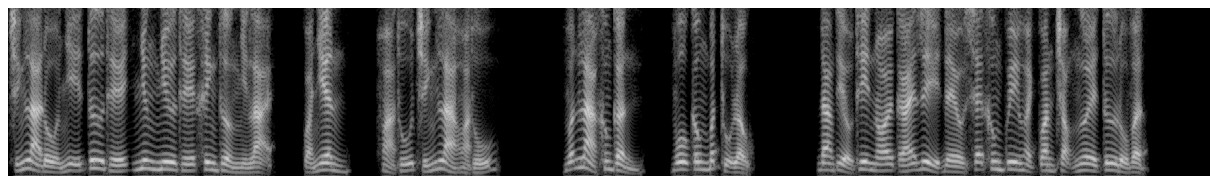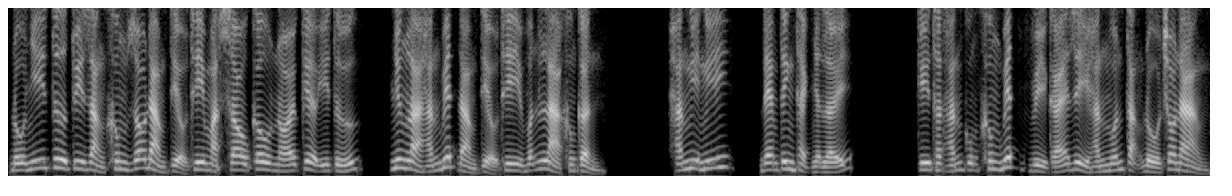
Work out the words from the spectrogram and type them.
chính là đồ nhĩ tư thế nhưng như thế khinh thường nhìn lại, quả nhiên, hỏa thú chính là hỏa thú. Vẫn là không cần, vô công bất thụ lộc. Đàm tiểu thi nói cái gì đều sẽ không quy hoạch quan trọng ngươi tư đồ vật. Đồ nhĩ tư tuy rằng không rõ đàm tiểu thi mặt sau câu nói kia ý tứ, nhưng là hắn biết đàm tiểu thi vẫn là không cần. Hắn nghĩ nghĩ, đem tinh thạch nhận lấy. Kỳ thật hắn cũng không biết vì cái gì hắn muốn tặng đồ cho nàng,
